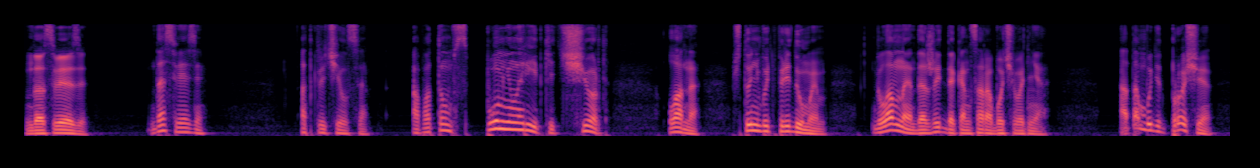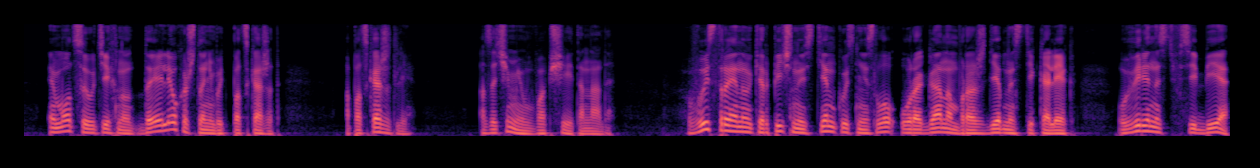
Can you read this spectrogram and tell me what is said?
До связи». «До связи». Отключился. А потом вспомнил о Ритке, черт. Ладно, что-нибудь придумаем. Главное дожить до конца рабочего дня. А там будет проще. Эмоции утихнут, да и Леха что-нибудь подскажет. А подскажет ли? А зачем ему вообще это надо? Выстроенную кирпичную стенку снесло ураганом враждебности коллег. Уверенность в себе,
